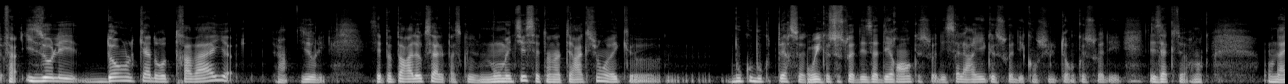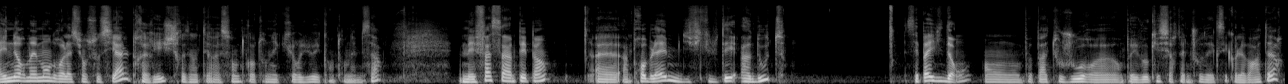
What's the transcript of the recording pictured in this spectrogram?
Enfin, isolé dans le cadre de travail. Enfin, isolé. C'est pas paradoxal parce que mon métier, c'est en interaction avec beaucoup, beaucoup de personnes. Oui. Que ce soit des adhérents, que ce soit des salariés, que ce soit des consultants, que ce soit des, des acteurs. Donc, on a énormément de relations sociales, très riches, très intéressantes quand on est curieux et quand on aime ça. Mais face à un pépin, euh, un problème, une difficulté, un doute, c'est pas évident. On peut pas toujours, euh, on peut évoquer certaines choses avec ses collaborateurs,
